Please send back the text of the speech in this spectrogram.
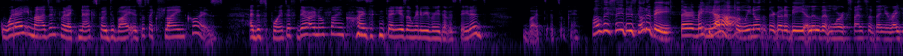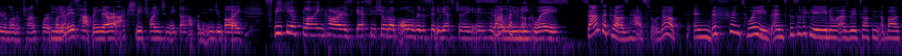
what I imagine for like next for Dubai is just like flying cars at this point. If there are no flying cars in 10 years, I'm going to be very devastated but it's okay. Well, they say there's going to be. They're making yeah. that happen. We know that they're going to be a little bit more expensive than your regular mode of transport, but yep. it is happening. They are actually trying to make that happen in Dubai. Speaking of flying cars, guess who showed up all over the city yesterday in his Santa own unique Claus. way? Santa Claus has showed up in different ways, and specifically, you know, as we're talking about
